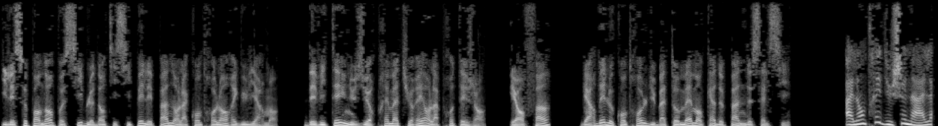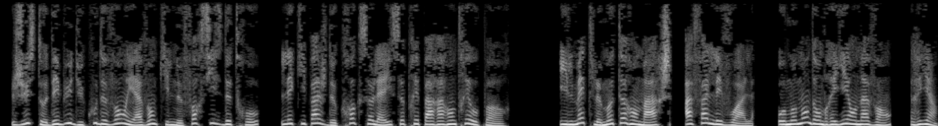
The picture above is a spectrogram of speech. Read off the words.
Il est cependant possible d'anticiper les pannes en la contrôlant régulièrement, d'éviter une usure prématurée en la protégeant, et enfin, garder le contrôle du bateau même en cas de panne de celle-ci. À l'entrée du chenal, juste au début du coup de vent et avant qu'il ne forcisse de trop, l'équipage de Croque Soleil se prépare à rentrer au port. Ils mettent le moteur en marche, affalent les voiles. Au moment d'embrayer en avant, Rien.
